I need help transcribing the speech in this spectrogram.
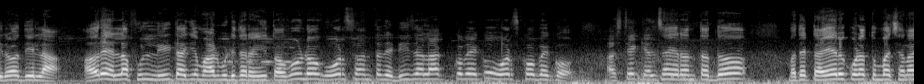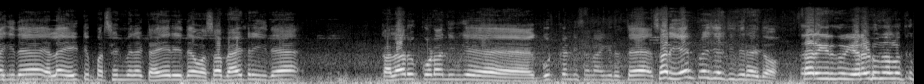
ಇರೋದಿಲ್ಲ. ಅವರೇ ಎಲ್ಲ ಫುಲ್ ನೀಟಾಗಿ ಮಾಡಿಬಿಟ್ಟಿದ್ದಾರೆ. ನೀವು ತೊಗೊಂಡೋಗಿ ಓಡಿಸೋಂಥದ್ದು ಡೀಸೆಲ್ ಹಾಕ್ಕೋಬೇಕು ಓಡಿಸ್ಕೋಬೇಕು. ಅಷ್ಟೇ ಕೆಲಸ ಇರೋಂಥದ್ದು. ಮತ್ತು ಟಯರು ಕೂಡ ತುಂಬ ಚೆನ್ನಾಗಿದೆ. ಎಲ್ಲ ಏಯ್ಟಿ ಪರ್ಸೆಂಟ್ ಮೇಲೆ ಟೈರ್ ಇದೆ. ಹೊಸ ಬ್ಯಾಟ್ರಿ ಇದೆ. ಕಲರು ಕೂಡ ನಿಮಗೆ ಗುಡ್ ಕಂಡೀಷನ್ ಆಗಿರುತ್ತೆ. ಸರ್ ಏನ್ ಪ್ರೈಸ್ ಹೇಳ್ತಿದ್ದೀರಾ ಇದು? ಸರ್ ಇದು ಎರಡು ನಲ್ವತ್ತು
